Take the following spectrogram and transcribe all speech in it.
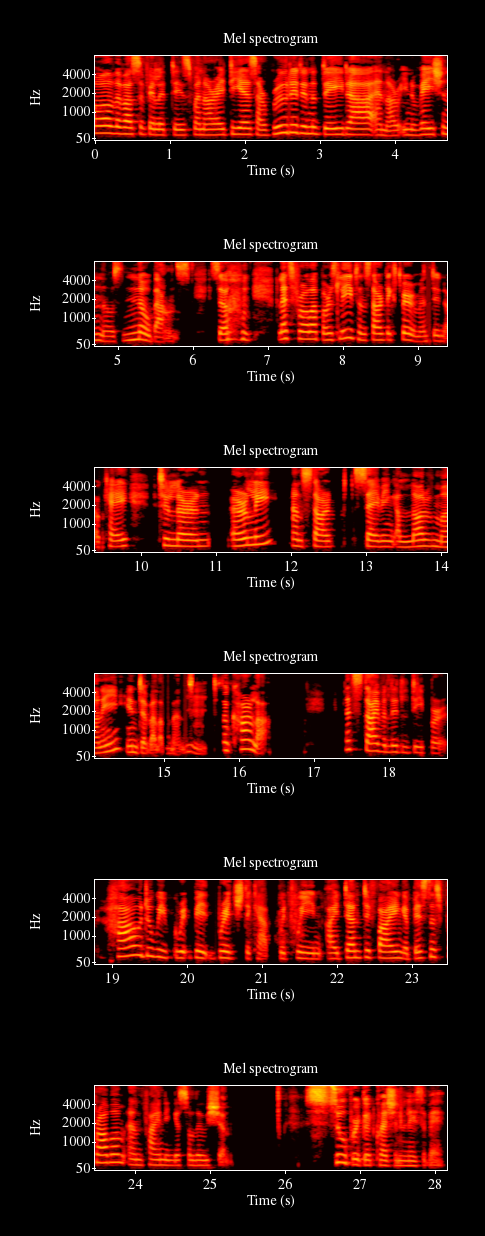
all the possibilities when our ideas are rooted in the data and our innovation knows no bounds. So let's roll up our sleeves and start experimenting, okay? To learn early and start saving a lot of money in development. Mm. So, Carla, let's dive a little deeper. How do we bridge the gap between identifying a business problem and finding a solution? Super good question, Elizabeth.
